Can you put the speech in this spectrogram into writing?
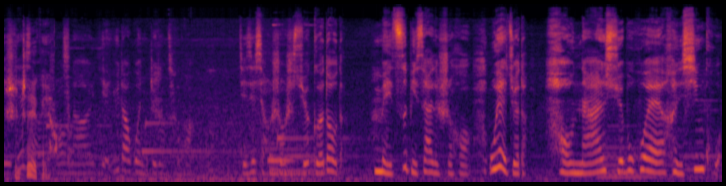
是这个样子。呢，也遇到过你这种情况。姐姐小时候是学格斗的，每次比赛的时候，我也觉得好难，学不会，很辛苦。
